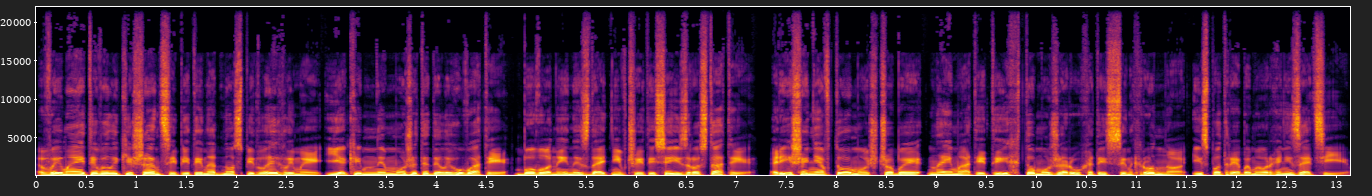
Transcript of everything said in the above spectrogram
Ви маєте великі шанси піти на дно з підлеглими, яким не можете делегувати, бо вони не здатні вчитися і зростати. Рішення в тому, щоб наймати тих, хто може рухатись синхронно із потребами організації.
